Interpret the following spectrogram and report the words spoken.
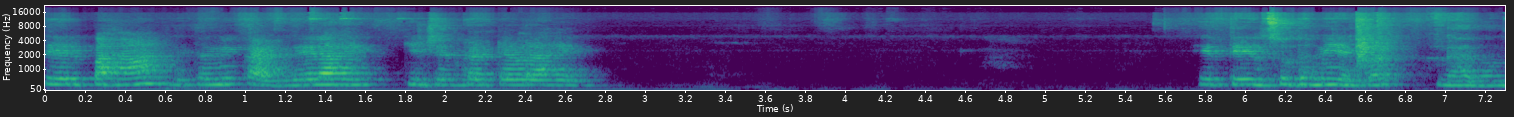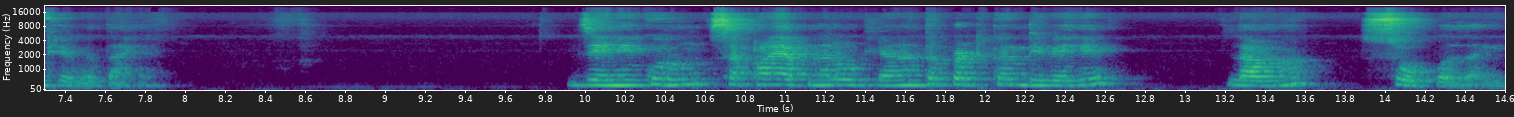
तेल पहा इथं मी काढलेलं आहे किचन कट्ट्यावर आहे. हे तेल सुद्धा मी याच्यात घालून ठेवत आहे. जेणेकरून सकाळी आपल्याला उठल्यानंतर पटकन दिवे हे लावणं सोपं जाईल.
